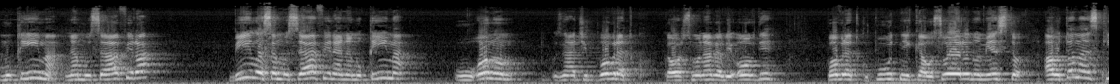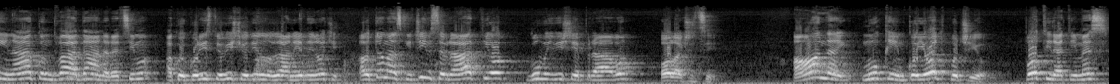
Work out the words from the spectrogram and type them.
mukima na musafira, bilo sa musafira na mukima u onom, znači, povratku, kao što smo naveli ovdje, povratku putnika u svoje rodno mjesto, automatski nakon dva dana, recimo, ako je koristio više od jednog dana, jedne noći, automatski čim se vratio, gubi više pravo olakšici. A onaj mukim koji je otpočio potirati mes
